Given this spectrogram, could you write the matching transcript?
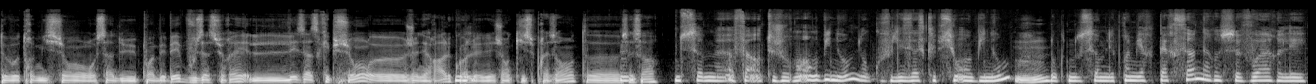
de votre mission au sein du Point Bébé, vous assurez les inscriptions euh, générales, quoi, Oui. les, les gens qui se présentent, euh, c'est ça? Nous sommes, enfin, toujours en binôme, donc on fait les inscriptions en binôme. Mhm. Donc nous sommes les premières personnes à recevoir les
